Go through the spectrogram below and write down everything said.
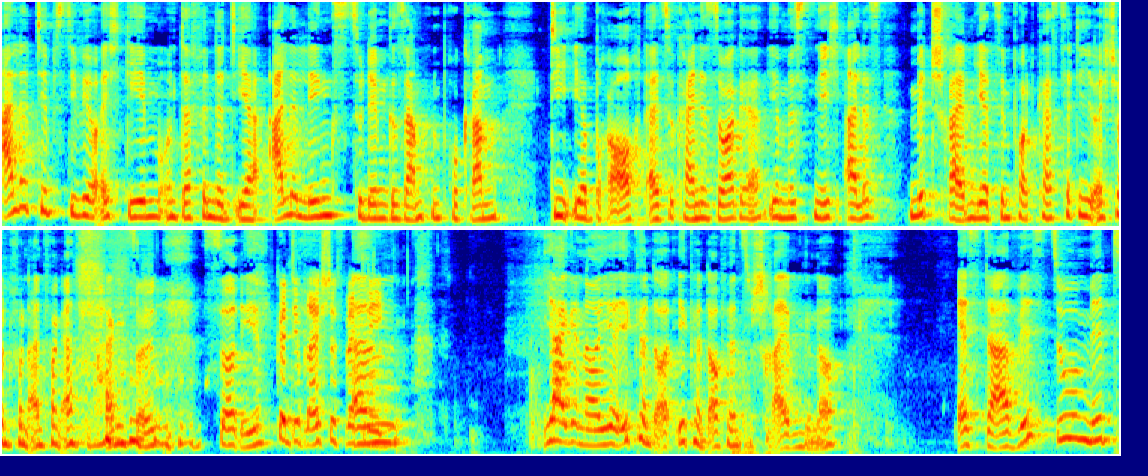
alle Tipps, die wir euch geben und da findet ihr alle Links zu dem gesamten Programm, die ihr braucht. Also keine Sorge, ihr müsst nicht alles mitschreiben. Jetzt im Podcast hätte ich euch schon von Anfang an sagen sollen. Sorry. Könnt ihr Bleistift weglegen. Ähm, ja, genau, ja, ihr könnt, ihr könnt aufhören zu schreiben, genau. Esther, willst du mit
